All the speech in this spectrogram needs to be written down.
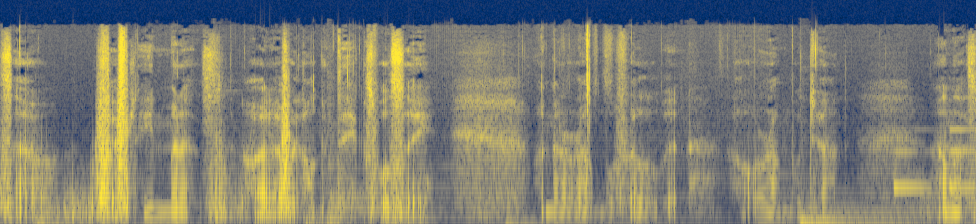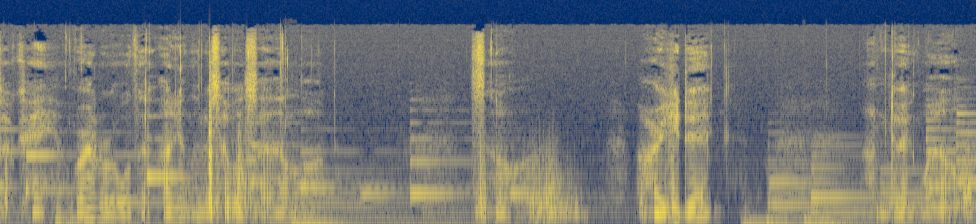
So, 15 minutes, however long it takes, we'll see. That's okay. We're gonna roll with it, and you'll notice I will say that a lot. So, how are you doing? I'm doing well.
